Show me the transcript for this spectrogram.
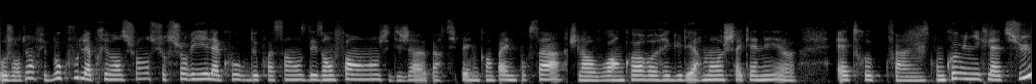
aujourd'hui, on fait beaucoup de la prévention sur surveiller la courbe de croissance des enfants. J'ai déjà participé à une campagne pour ça. Je la vois encore régulièrement chaque année être, enfin, qu'on communique là-dessus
